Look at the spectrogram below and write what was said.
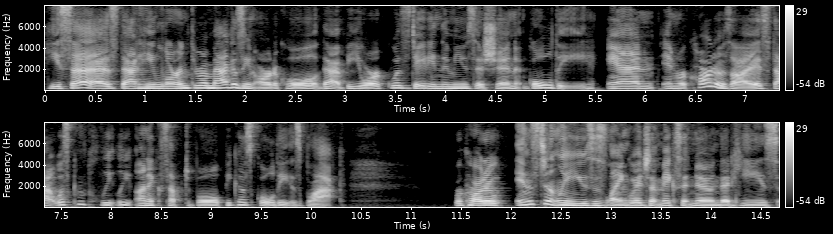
He says that he learned through a magazine article that Bjork was dating the musician Goldie. And in Ricardo's eyes, that was completely unacceptable because Goldie is black. Ricardo instantly uses language that makes it known that he's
